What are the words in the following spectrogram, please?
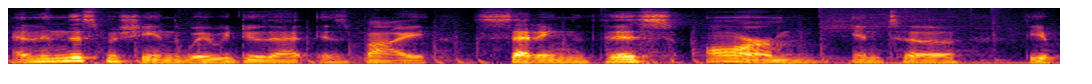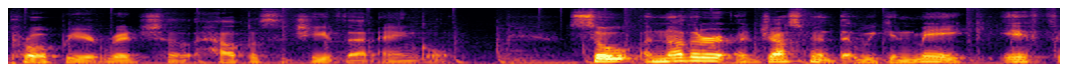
And in this machine, the way we do that is by setting this arm into the appropriate ridge to help us achieve that angle. So another adjustment that we can make if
